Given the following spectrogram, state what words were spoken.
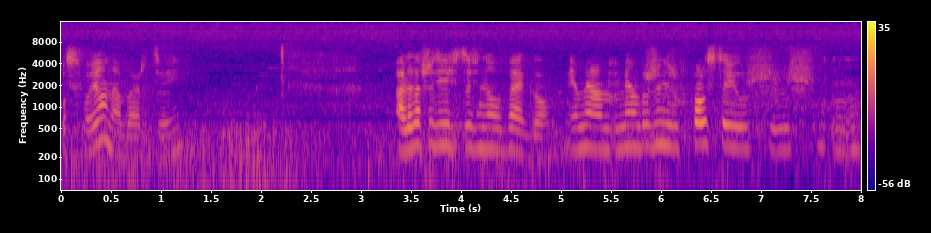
oswojona bardziej. Ale zawsze dzieje się coś nowego. Ja miałam, miałam wrażenie, że w Polsce już, już mm,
